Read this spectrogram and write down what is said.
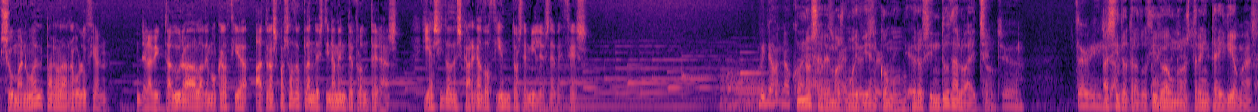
Su manual para la revolución. De la dictadura a la democracia ha traspasado clandestinamente fronteras y ha sido descargado cientos de miles de veces. No sabemos muy bien cómo, pero sin duda lo ha hecho. Ha sido traducido a unos 30 idiomas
